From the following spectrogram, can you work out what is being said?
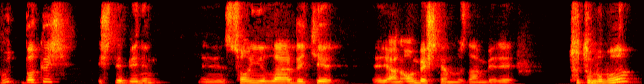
bu bakış işte benim e, son yıllardaki e, yani 15 Temmuz'dan beri tutumumu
